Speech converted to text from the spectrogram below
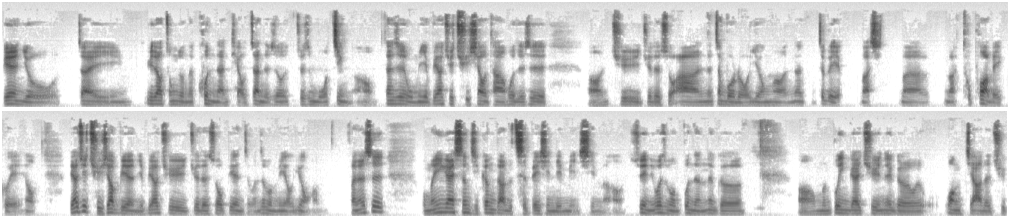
别人有在遇到种种的困难挑战的时候，就是魔镜嘛哈。但是我们也不要去取笑他，或者是啊去觉得说啊那这么罗用哦，那这个也马马马突破玫瑰哦。不要去取笑别人，也不要去觉得说别人怎么这么没有用哦，反而是我们应该升起更大的慈悲心、怜悯心嘛哈。所以你为什么不能那个哦？我们不应该去那个妄加的去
